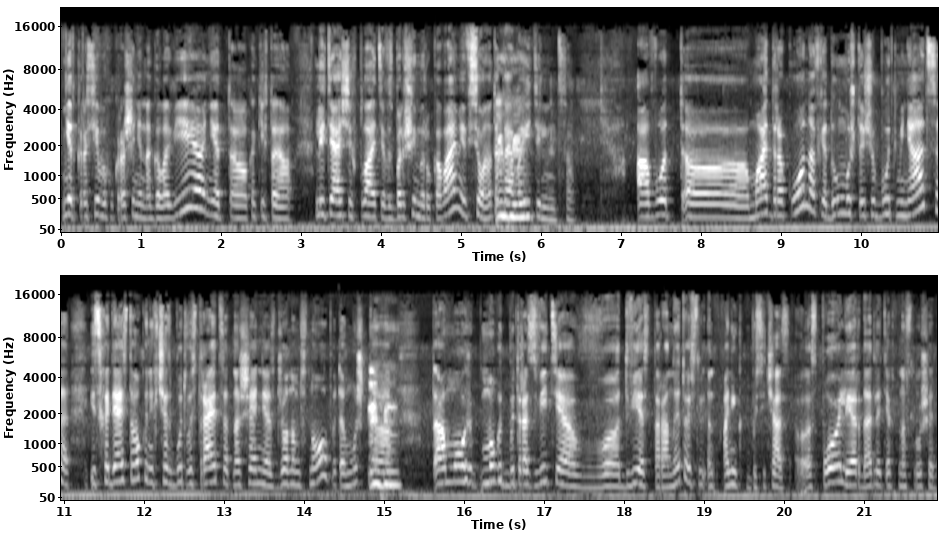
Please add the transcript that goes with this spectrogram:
нет красивых украшений на голове, нет э, каких-то летящих платьев с большими рукавами. Все, она такая mm-hmm. воительница. А вот э, мать драконов, я думаю, что еще будет меняться, исходя из того, как у них сейчас будут выстраиваться отношения с Джоном Сноу, потому что mm-hmm. там мож, могут быть развития в две стороны. То есть они как бы сейчас, э, спойлер, да, для тех, кто нас слушает,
